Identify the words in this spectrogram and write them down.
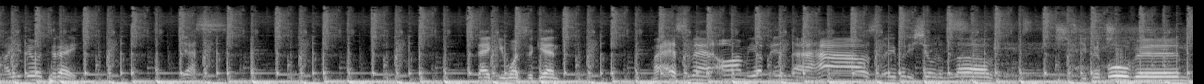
How you doing today? Yes. Thank you once again. My S-Man Army up in the house. Everybody show them love. Keep it moving.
